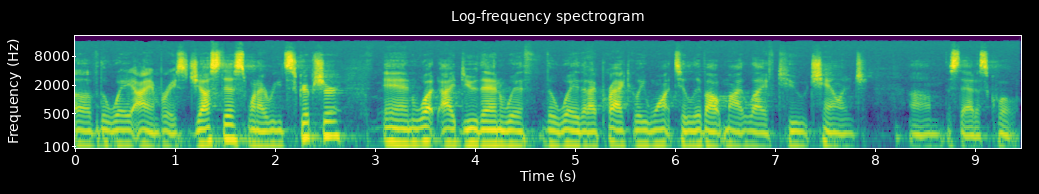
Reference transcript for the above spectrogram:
of the way I embrace justice when I read scripture, and what I do then with the way that I practically want to live out my life to challenge um, the status quo.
